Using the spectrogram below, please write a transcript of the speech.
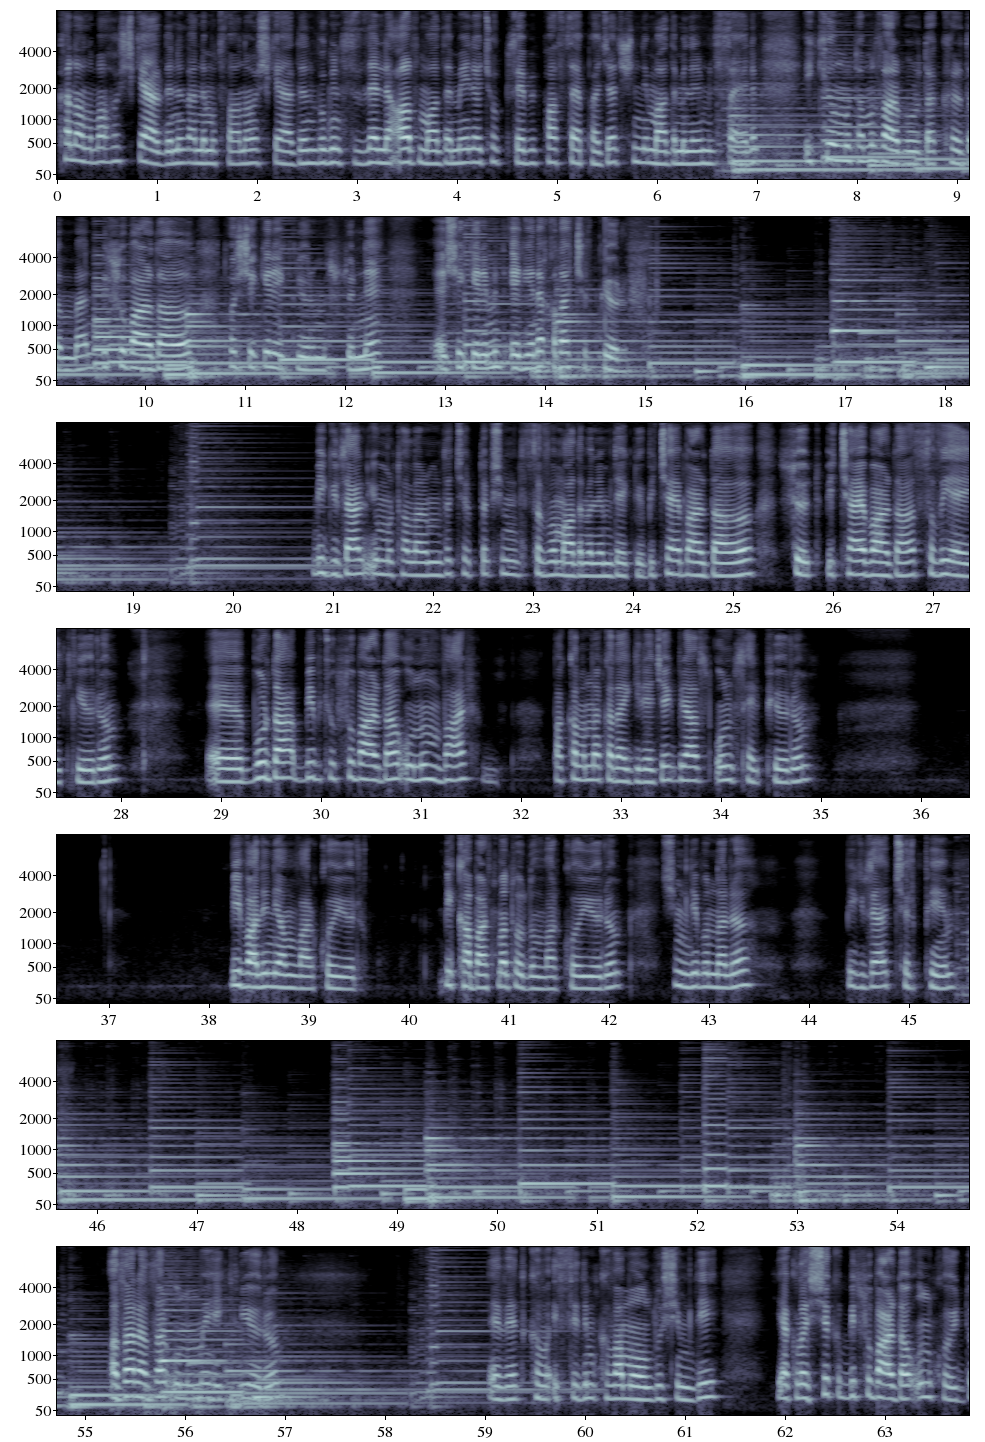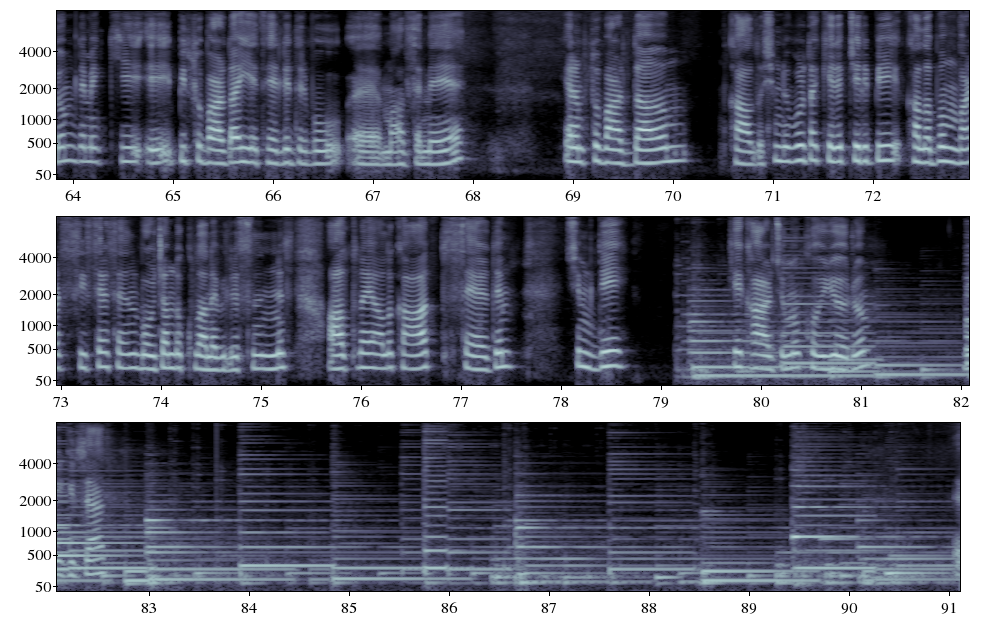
Kanalıma hoş geldiniz. Anne mutfağına hoş geldin. Bugün sizlerle az malzemeyle çok güzel bir pasta yapacağız. Şimdi malzemelerimizi sayalım. 2 yumurtamız var burada kırdım ben. Bir su bardağı toz şeker ekliyorum üstüne. E, şekerimiz eriyene kadar çırpıyoruz. Bir güzel yumurtalarımızı çırptık. Şimdi sıvı malzemelerimizi ekliyorum. Bir çay bardağı süt, bir çay bardağı sıvı yağ ekliyorum. Ee, burada bir buçuk su bardağı unum var. Bakalım ne kadar girecek. Biraz un serpiyorum. Bir vanilyam var koyuyorum. Bir kabartma tozum var koyuyorum. Şimdi bunları bir güzel çırpayım. Azar azar unumu ekliyorum. Evet kıva, istediğim kıvam oldu şimdi. Yaklaşık bir su bardağı un koydum. Demek ki e, bir su bardağı yeterlidir bu e, malzemeye. Yarım su bardağım kaldı. Şimdi burada kelepçeli bir kalıbım var. Siz isterseniz borcam da kullanabilirsiniz. Altına yağlı kağıt serdim. Şimdi kek harcımı koyuyorum. Bir güzel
